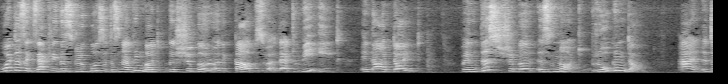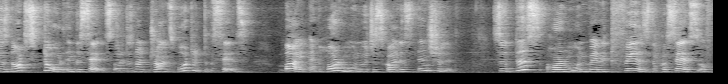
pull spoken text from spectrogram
What is exactly this glucose? It is nothing but the sugar or the carbs that we eat in our diet. When this sugar is not broken down and it is not stored in the cells or it is not transported to the cells by an hormone which is called as insulin. So this hormone when it fails the process of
